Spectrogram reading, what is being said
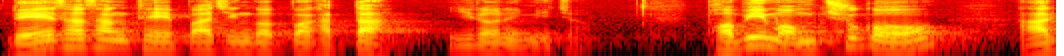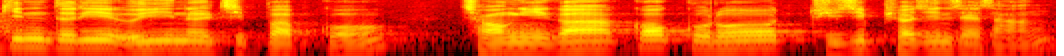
뇌사 상태에 빠진 것과 같다 이런 의미죠. 법이 멈추고 악인들이 의인을 짓밟고 정의가 거꾸로 뒤집혀진 세상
